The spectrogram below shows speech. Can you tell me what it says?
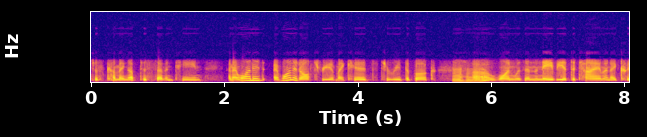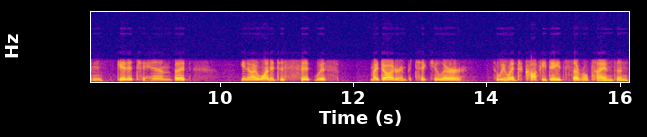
just coming up to 17. And I wanted, I wanted all three of my kids to read the book. Mm-hmm. Uh, one was in the Navy at the time, and I couldn't get it to him. But, you know, I wanted to sit with my daughter in particular. So we went to coffee dates several times, and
